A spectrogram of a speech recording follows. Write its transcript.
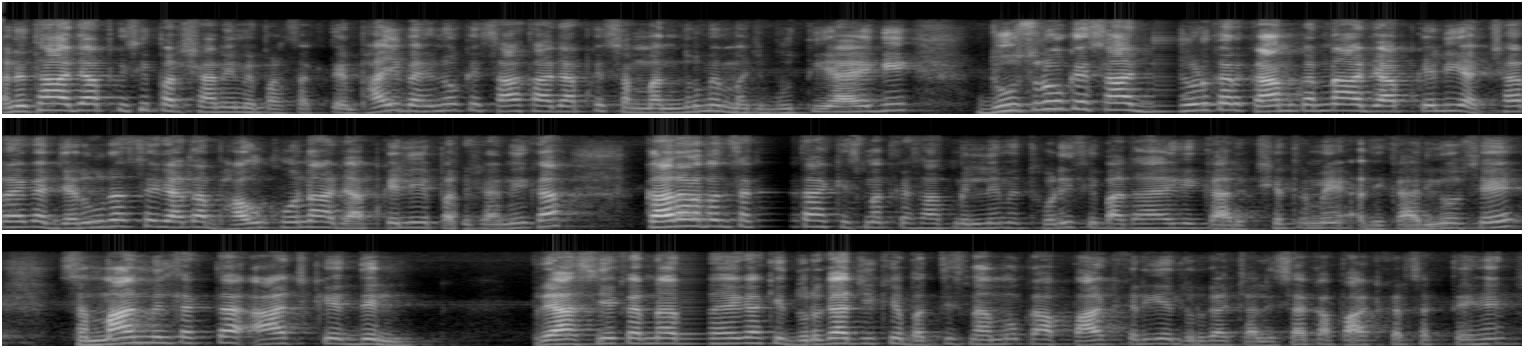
अन्यथा आज आप किसी परेशानी में पड़ सकते हैं। भाई बहनों के साथ आज आपके संबंधों में मजबूती आएगी। दूसरों के साथ जुड़कर काम करना आज आपके लिए अच्छा रहेगा। ज़रूरत से ज़्यादा भावुक होना आज आपके लिए परेशानी का कारण बन सकता है। किस्मत के साथ मिलने में थोड़ी सी बाधा आएगी। कार्यक्षेत्र में अधिकारियों से सम्मान मिल सकता है। आज के दिन प्रयास ये करना रहेगा कि दुर्गा जी के बत्तीस नामों का आप पाठ करिए दुर्गा चालीसा का पाठ कर सकते हैं।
